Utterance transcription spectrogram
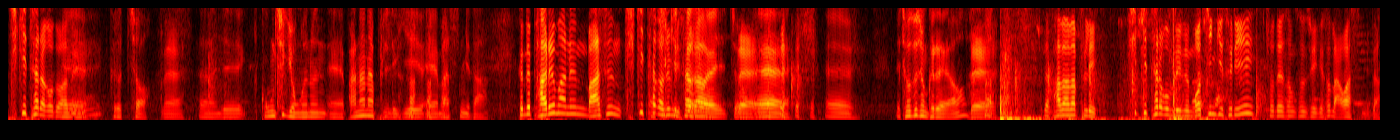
치키타라고도 예, 하는. 그렇죠. 네. 어, 이제 공식 용어는 예, banana flick이 예, 맞습니다. 근데 발음하는 맛은 치키타가 좀 치키타가 있어요. 있죠. 네. 예, 예, 저도 좀 그래요. 네. banana flick 치키타라고 불리는 멋진 기술이 조대성 선수에게서 나왔습니다.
